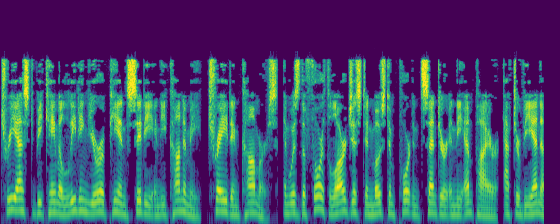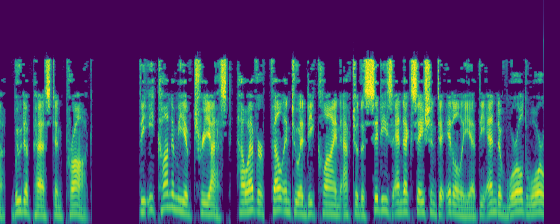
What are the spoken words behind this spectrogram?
Trieste became a leading European city in economy, trade and commerce, and was the fourth largest and most important centre in the empire, after Vienna, Budapest and Prague. The economy of Trieste, however, fell into a decline after the city's annexation to Italy at the end of World War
